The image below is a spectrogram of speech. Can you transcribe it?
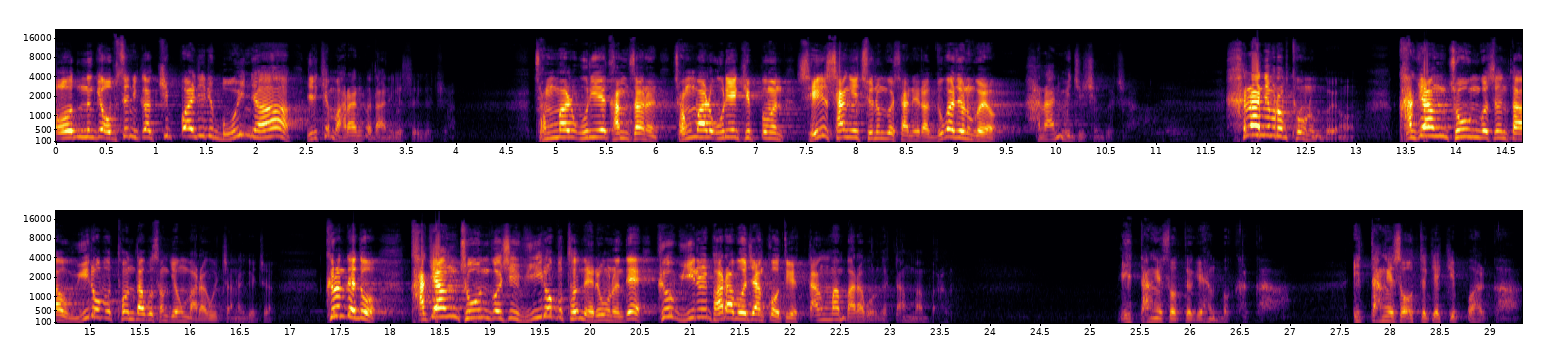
얻는 게 없으니까 기뻐할 일이 뭐 있냐 이렇게 말하는 것 아니겠어요, 그렇죠? 정말 우리의 감사는 정말 우리의 기쁨은 세상이 주는 것이 아니라 누가 주는 거예요? 하나님이 주신 거죠. 하나님으로부터 오는 거예요. 각양 좋은 것은 다 위로부터 온다고 성경은 말하고 있잖아요. 그죠? 그런데도 각양 좋은 것이 위로부터 내려오는데 그 위를 바라보지 않고 어떻게 땅만 바라보는 거야. 땅만 바라보. 이 땅에서 어떻게 행복할까? 이 땅에서 어떻게 기뻐할까?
